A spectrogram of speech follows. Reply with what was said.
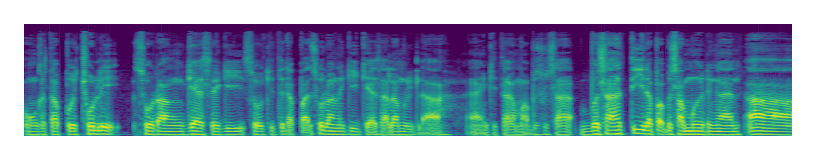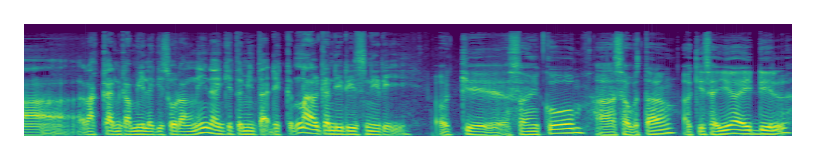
Orang kata apa, colik seorang guest lagi So kita dapat seorang lagi guest, Alhamdulillah Dan Kita amat bersusah, besar hati dapat bersama dengan uh, Rakan kami lagi seorang ni Dan kita minta dia kenalkan diri sendiri Okey, Assalamualaikum. Uh, selamat petang. Okey, saya Aidil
